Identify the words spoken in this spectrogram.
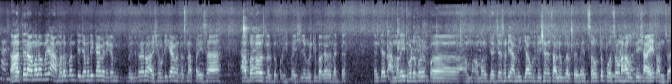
छान हां तर आम्हाला म्हणजे आम्हाला पण त्याच्यामध्ये काय माहिती का? मित्रांनो शेवटी काय म्हणतात ना पैसा हा बघावाच लागतो. पैशाच्या गोष्टी बघाव्याच लागतात. आणि त्यात आम्हालाही थोडंफार प- आम- आम्हाला ज्याच्यासाठी आम्ही ज्या उद्देशाने चालू करतोय म्हणजे चव तर पोचवणं हा उद्देश आहेच आमचा.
